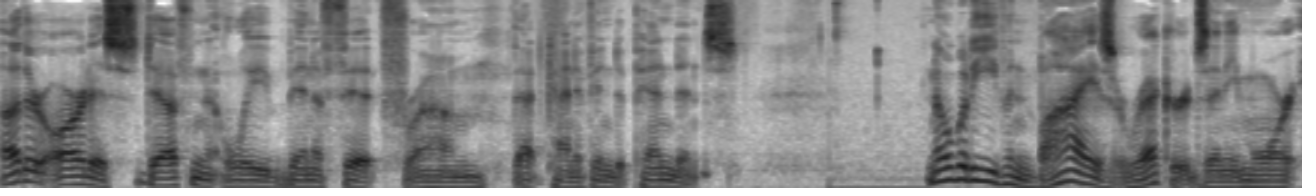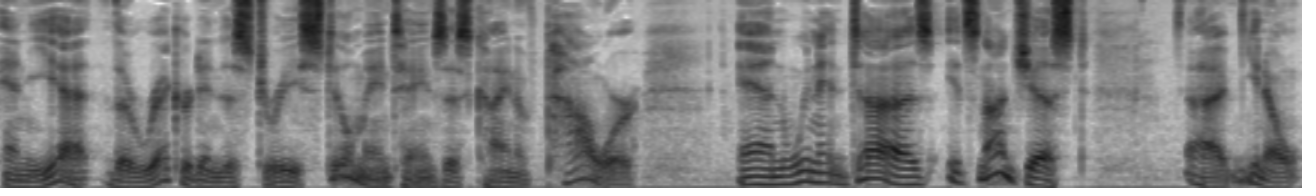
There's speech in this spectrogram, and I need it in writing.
other artists definitely benefit from that kind of independence. Nobody even buys records anymore, and yet the record industry still maintains this kind of power. And when it does, it's not just, uh, you know,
